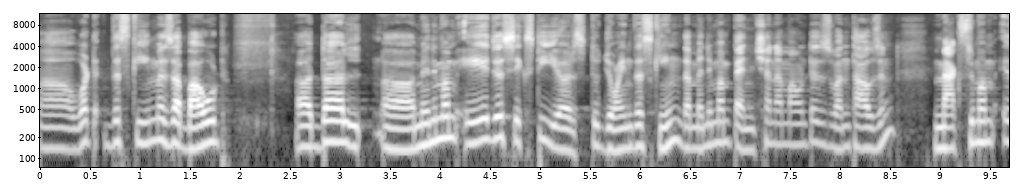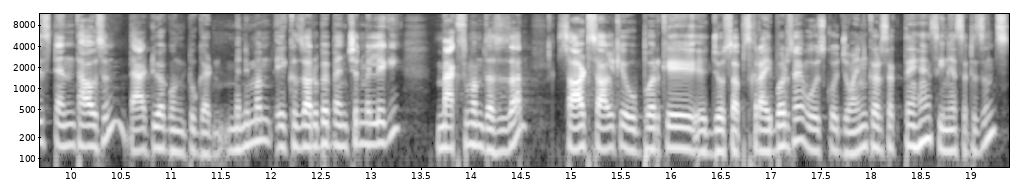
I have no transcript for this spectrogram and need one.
uh, what the scheme is about. Uh, the uh, minimum age is 60 years to join the scheme. The minimum pension amount is 1000. Maximum is 10,000 that you are going to get. Minimum 1000 रुपए pension मिलेगी. मैक्सिमम दस हज़ार साठ साल के ऊपर के जो सब्सक्राइबर्स हैं वो इसको ज्वाइन कर सकते हैं सीनियर सिटीजन्स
